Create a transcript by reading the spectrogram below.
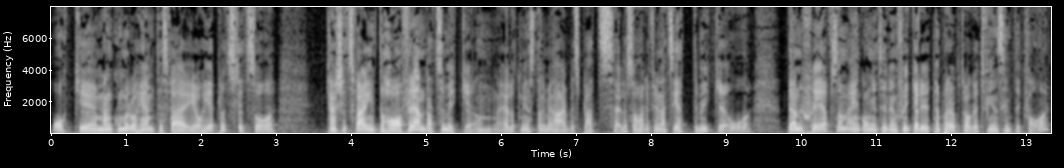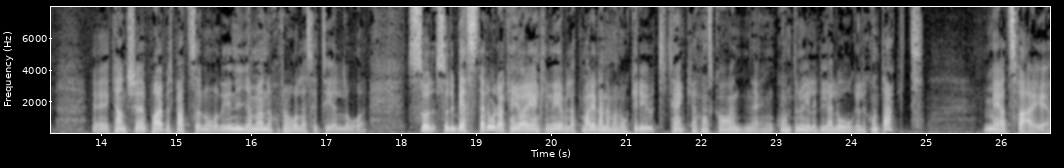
Och eh, man kommer då hem till Sverige och helt plötsligt så kanske Sverige inte har förändrats så mycket, eller åtminstone min arbetsplats, eller så har det förändrats jättemycket och den chef som en gång i tiden skickade ut mig på det uppdraget finns inte kvar. Eh, kanske på arbetsplatsen och det är nya människor att förhålla sig till. Och, så, så det bästa då jag kan göra egentligen är väl att man redan när man åker ut tänker att man ska ha en, en kontinuerlig dialog eller kontakt med Sverige.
